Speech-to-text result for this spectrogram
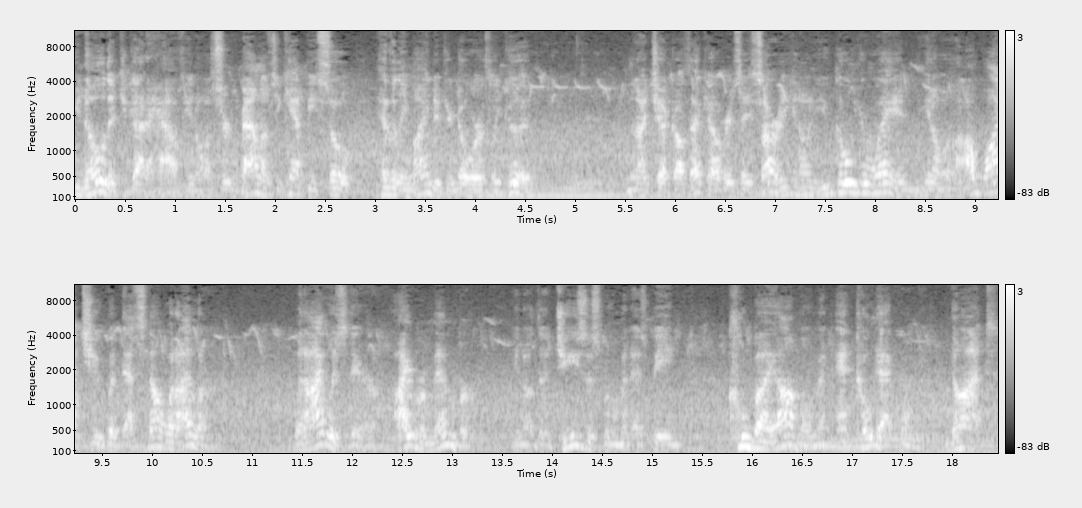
you know that you got to have, you know, a certain balance. You can't be so heavenly minded you're no earthly good. And then I check off that Calvary and say, sorry, you know, you go your way and, you know, I'll watch you, but that's not what I learned. When I was there, I remember, you know, the Jesus movement as being kumbaya moment and Kodak moment, not,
